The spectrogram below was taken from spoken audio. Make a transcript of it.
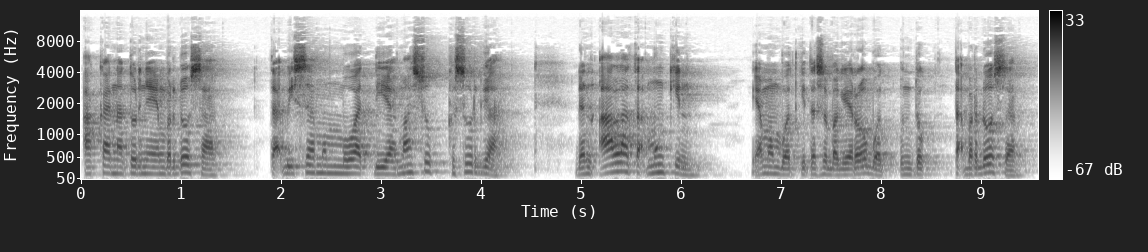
akan naturnya yang berdosa tak bisa membuat dia masuk ke surga. Dan Allah tak mungkin yang membuat kita sebagai robot untuk tak berdosa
